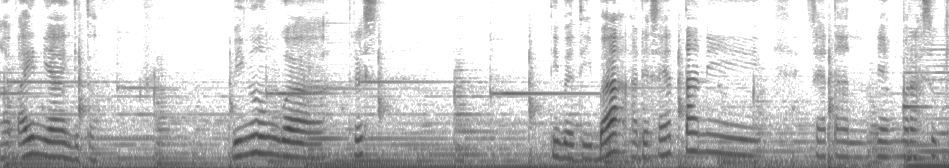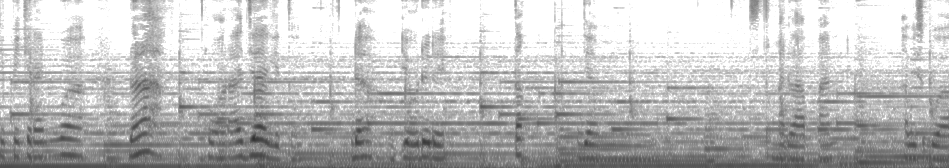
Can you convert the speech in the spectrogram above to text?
Ngapain ya gitu. Bingung gue terus tiba-tiba ada setan nih. Setan yang merasuki pikiran gue udahlah keluar aja gitu. Udah ya udah deh. Tak jam setengah delapan habis gue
